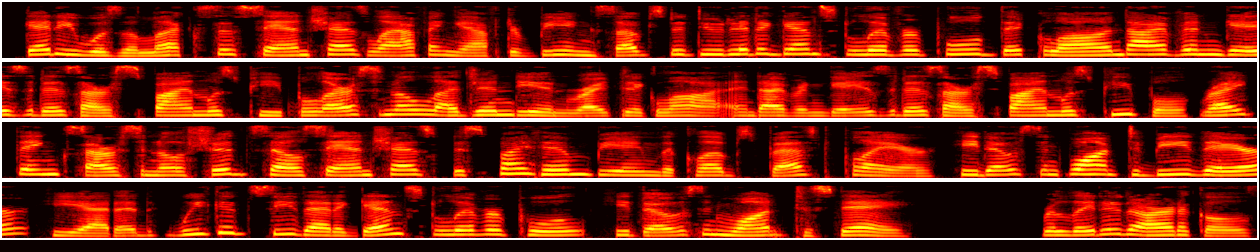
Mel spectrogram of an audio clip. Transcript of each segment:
Getty was Alexis Sanchez laughing after being substituted against Liverpool Dick Law and Ivan Gazidis are spineless people Arsenal legend Ian Wright Dick Law and Ivan Gazidis are spineless people. Wright thinks Arsenal should sell Sanchez, despite him being the club's best player. He doesn't want to be there, he added. We could see that against Liverpool, he doesn't want to stay. Related articles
